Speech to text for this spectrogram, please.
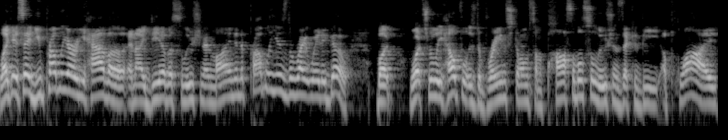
Like I said, you probably already have a, an idea of a solution in mind, and it probably is the right way to go. But what's really helpful is to brainstorm some possible solutions that could be applied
